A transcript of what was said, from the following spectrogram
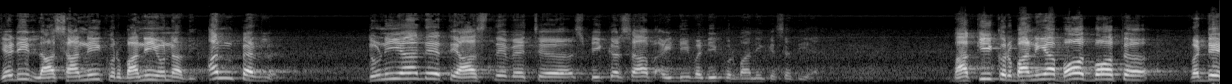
ਜਿਹੜੀ ਲਾਸਾਨੀ ਕੁਰਬਾਨੀ ਉਹਨਾਂ ਦੀ ਅਨਪੈਰਲ ਦੁਨੀਆ ਦੇ ਇਤਿਹਾਸ ਦੇ ਵਿੱਚ ਸਪੀਕਰ ਸਾਹਿਬ ਐਡੀ ਵੱਡੀ ਕੁਰਬਾਨੀ ਕਿਸੇ ਦੀ ਹੈ। ਬਾਕੀ ਕੁਰਬਾਨੀਆਂ ਬਹੁਤ ਬਹੁਤ ਵੱਡੇ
